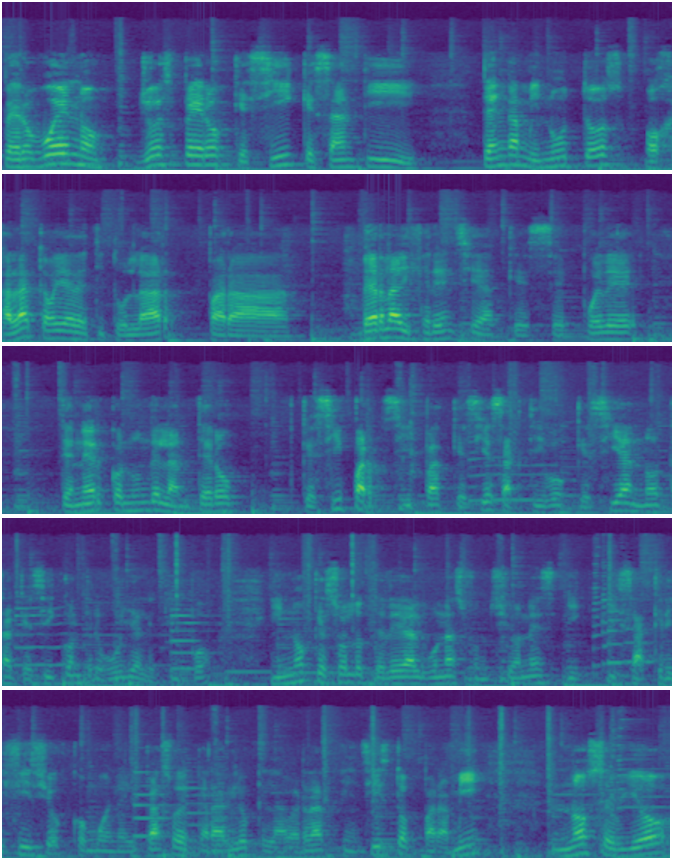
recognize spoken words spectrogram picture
pero bueno, yo espero que sí, que Santi tenga minutos, ojalá que vaya de titular para ver la diferencia que se puede tener con un delantero que sí participa, que sí es activo, que sí anota, que sí contribuye al equipo y no que solo te dé algunas funciones y, sacrificio como en el caso de Caraglio que la verdad, insisto, para mí no se vio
